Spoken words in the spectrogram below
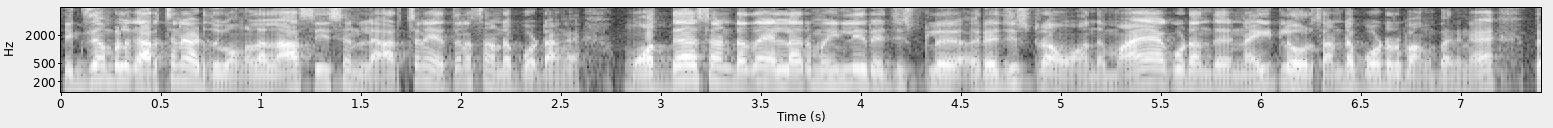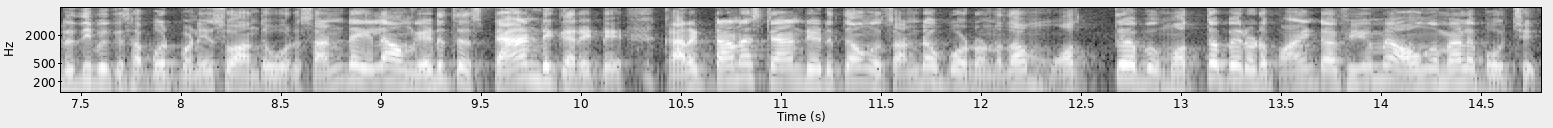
எக்ஸாம்பிளுக்கு அர்ச்சனை எடுத்துக்கோங்களேன். லாஸ்ட் சீசனில் அர்ச்சனை எத்தனை சண்டை போட்டாங்க? மொதல் சண்டை தான் எல்லாரும் மைண்ட்லேயும் ரெஜிஸ்டர் ரெஜிஸ்டர் ஆகும். அந்த மாயா கூட அந்த நைட்டில் ஒரு சண்டை போட்டிருப்பாங்க பாருங்க. பிரதீபுக்கு சப்போர்ட் பண்ணி ஸோ அந்த ஒரு சண்டையில் அவங்க எடுத்த ஸ்டாண்டு கரெக்ட் கரெக்டான ஸ்டாண்ட் எடுத்து அவங்க சண்டை போட்டோன்னு தான் மொத்த மொத்த பேரோட பாயிண்ட் ஆஃப் வியூமே அவங்க மேலே போச்சு.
